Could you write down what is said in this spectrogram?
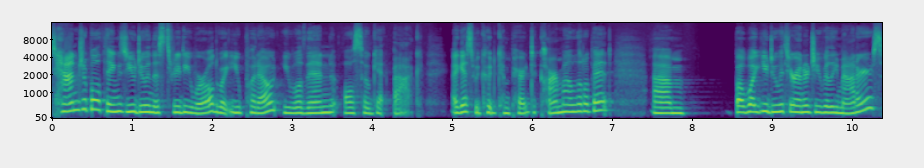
tangible things you do in this 3D world. What you put out, you will then also get back. I guess we could compare it to karma a little bit. Um, but what you do with your energy really matters.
